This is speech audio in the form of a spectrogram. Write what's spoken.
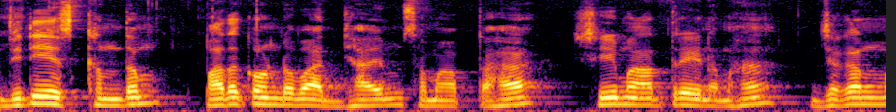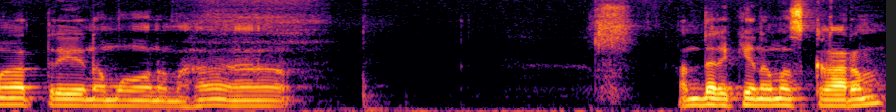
ద్వితీయ స్కందం పదకొండవ అధ్యాయం సమాప్త. శ్రీమాత్రే నమ. జగన్మాత్రే నమో నమ. అందరికీ నమస్కారం.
